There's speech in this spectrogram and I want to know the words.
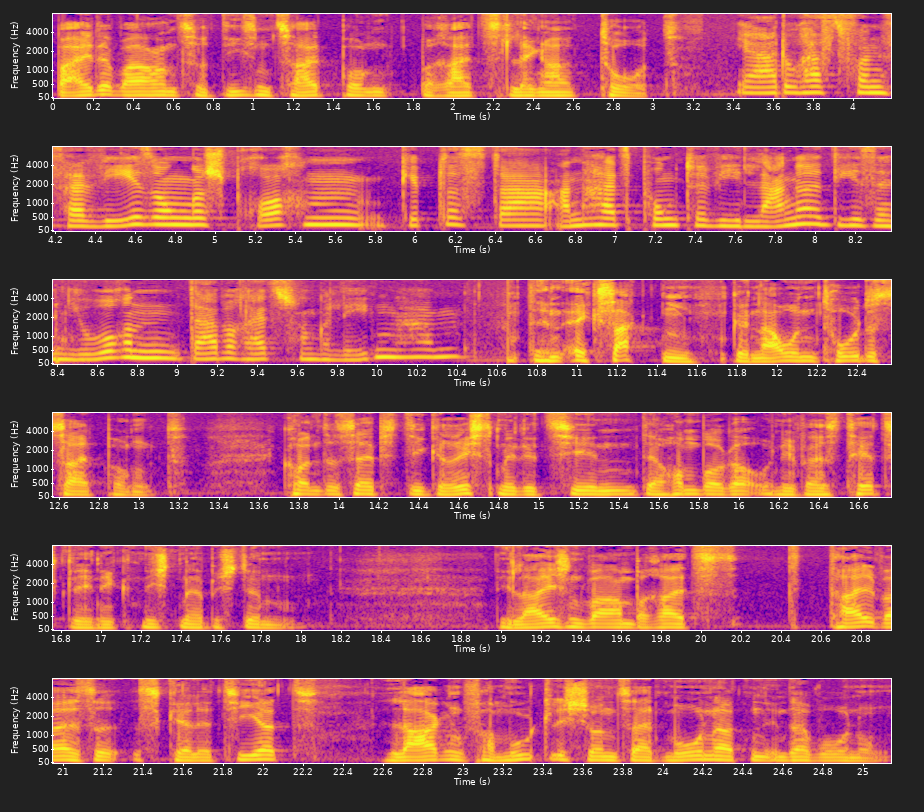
Beide waren zu diesem Zeitpunkt bereits länger tot. Ja, du hast von Verwesung gesprochen. Gibt es da Anhaltspunkte, wie lange die Senioren da bereits schon gelegen haben? Den exakten, genauen Todeszeitpunkt konnte selbst die Gerichtsmedizin der Homburger Universitätsklinik nicht mehr bestimmen. Die Leichen waren bereits teilweise skelettiert, lagen vermutlich schon seit Monaten in der Wohnung.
